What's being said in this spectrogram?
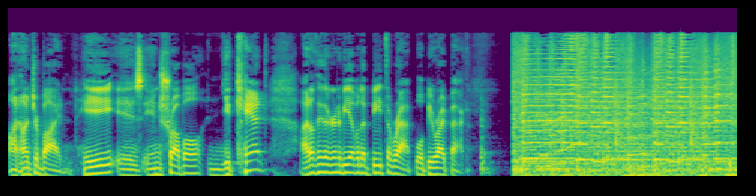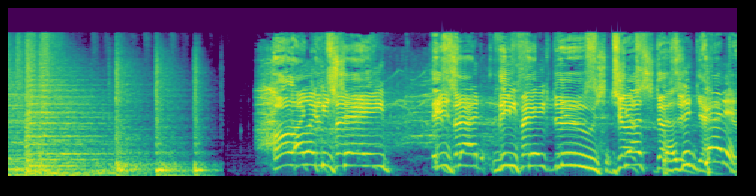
on Hunter Biden. He is in trouble. You can't, I don't think they're going to be able to beat the rap. We'll be right back. Is that the fake news just doesn't get it.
